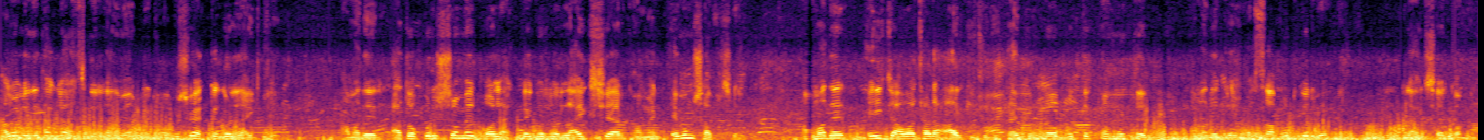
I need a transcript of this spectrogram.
ভালো লেগে থাকলে আজকের লাইভ আপডেট অবশ্যই একটা করে লাইক চাই আমাদের এত পরিশ্রমের ফল একটাই করে লাইক শেয়ার কমেন্ট এবং সাবস্ক্রাইব আমাদের এই চাওয়া ছাড়া আর কিছু নেই। তাই তোমরাও প্রত্যেকটা মুহূর্তে আমাদেরকে সাপোর্ট করবে লাইক শেয়ার কমেন্ট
